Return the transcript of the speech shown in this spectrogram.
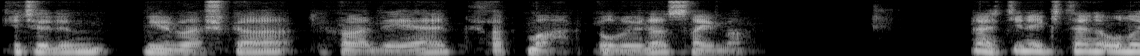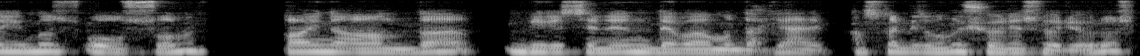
Geçelim bir başka ifadeye çarpma yoluyla sayma. Evet yine iki tane olayımız olsun. Aynı anda birisinin devamında. Yani aslında biz onu şöyle söylüyoruz.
